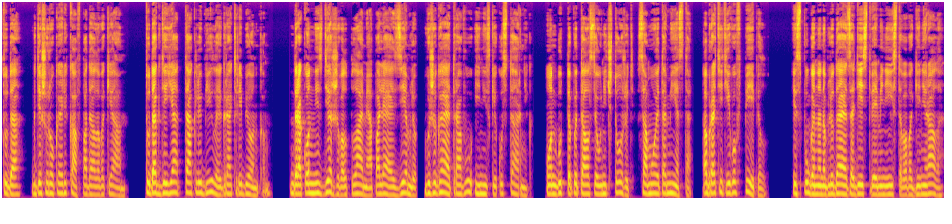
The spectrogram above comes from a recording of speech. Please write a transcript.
Туда, где широкая река впадала в океан. Туда, где я так любила играть ребенком. Дракон не сдерживал пламя, опаляя землю, выжигая траву и низкий кустарник. Он будто пытался уничтожить само это место, обратить его в пепел. Испуганно наблюдая за действиями неистового генерала,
